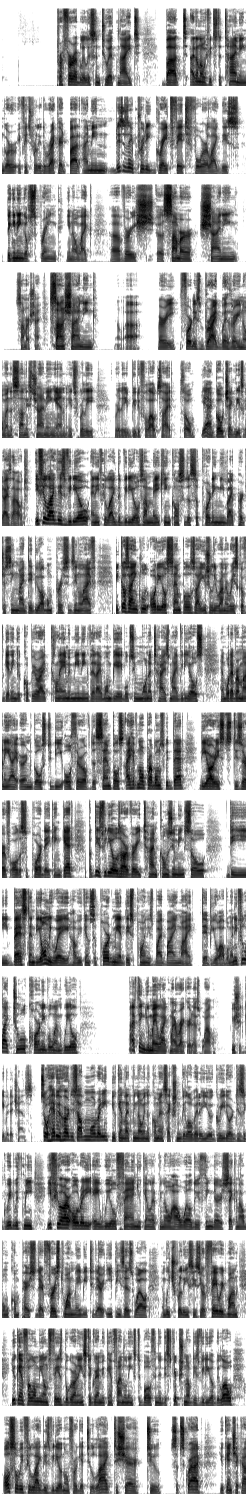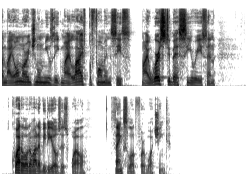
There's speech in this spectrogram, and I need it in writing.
preferably listen to at night but I don't know if it's the timing or if it's really the record. But I mean, this is a pretty great fit for like this beginning of spring, you know, like uh, very sh uh, summer shining, summer shine, sun shining, you know, uh, very for this bright weather, you know, when the sun is shining and it's really really beautiful outside. So yeah, go check these guys out. If you like this video and if you like the videos I'm making, consider supporting me by purchasing my debut album Pursuits in Life. Because I include audio samples, I usually run a risk of getting a copyright claim, meaning that I won't be able to monetize my videos and whatever money I earn goes to the author of the samples. I have no problems with that. The artists deserve all the support they can get, but these videos are very time consuming, so the best and the only way how you can support me at this point is by buying my debut album. And if you like Tool, Karnivool and Wheel, I think you may like my record as well you should give it a chance. So have you heard this album already? You can let me know in the comment section below whether you agreed or disagreed with me. If you are already a Wheel fan, you can let me know how well do you think their second album compares to their first one, maybe to their EPs as well, and which release is your favorite one. You can follow me on Facebook or on Instagram, you can find links to both in the description of this video below. Also, if you like this video, don't forget to like, to share, to subscribe. You can check out my own original music, my live performances, my worst to best series, and quite a lot of other videos as well. Thanks a lot for watching.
